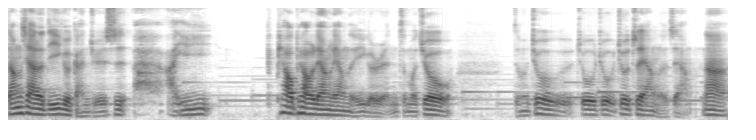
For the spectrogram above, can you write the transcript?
当下的第一个感觉是，阿姨漂漂亮亮的一个人，怎么就怎么就就就就这样了？这样，那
